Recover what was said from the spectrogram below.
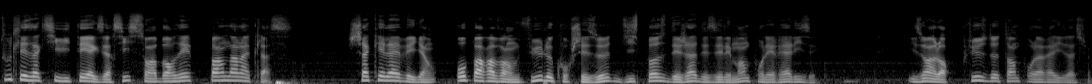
Toutes les activités et exercices sont abordés pendant la classe. Chaque élève ayant auparavant vu le cours chez eux dispose déjà des éléments pour les réaliser. Ils ont alors plus de temps pour la réalisation.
